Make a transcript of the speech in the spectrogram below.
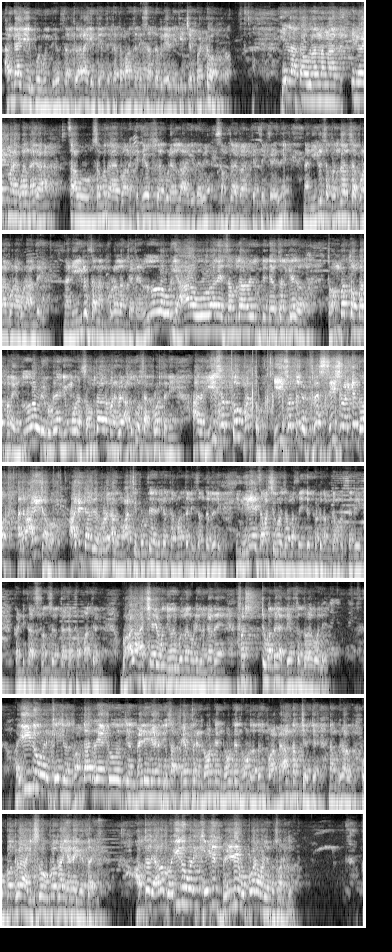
ಹಾಗಾಗಿ ಈ ಪೂರ್ ಮುಂದೆ ದೇವಸ್ಥಾನ ಟಾರ್ ಆಗೈತಿ ಅಂತಕ್ಕಂಥ ಮಾತನ್ನು ಈ ಸಂದರ್ಭದಲ್ಲಿ ಹೇಳಲಿಕ್ಕೆ ಇಚ್ಛೆ ಪಟ್ಟು ಇನ್ನು ತಾವು ನನ್ನನ್ನು ಇನ್ವೈಟ್ ಮಾಡೋಕ್ಕೆ ಬಂದಾಗ ತಾವು ಸಮುದಾಯ ಭವನಕ್ಕೆ, ದೇವಸ್ಥಾನಗಳೆಲ್ಲ ಆಗಿದ್ದಾವೆ, ಸಮುದಾಯ ಭವನಕ್ಕೆ ಅಂತ ಕೇಳಿದ್ರಿ ನಾನು ಈಗಲೂ ಸಹ ಬಂದವರು ಸಹ ಗುಣ ಗುಣ ಗುಣ ಅಂದೆ. ನಾನು ಈಗಲೂ ಸಹ ನಾನು ಕೊಡಲ್ಲ ಅಂತ ಹೇಳ್ತೇನೆ. ಎಲ್ಲ ಊರಿಗೆ, ಯಾವ ಊರೇ ಸಮುದಾಯ ದೇವಸ್ಥಾನಕ್ಕೆ ತೊಂಬತ್ತೊಂಬತ್ತು ಭಾಗ ಎಲ್ಲ ಊರಿಗೆ ಕೊಟ್ಟರೆ ನಿಮ್ಮೂರ ಸಮುದಾಯ ಮನೆಗಳು ಅದಕ್ಕೂ ಸಹ ಕೊಡ್ತೀನಿ. ಆದರೆ ಈ ಸೊತ್ತು ಮತ್ತು ಈ ಸೊತ್ತು ನೀವು ಟ್ರಸ್ಟ್ ರಿಜಿಸ್ಟರ್ ಮಾಡ್ಕೊಂಡು ಅದು ಆಡಿಟ್ ಆಗಬೇಕು. ಆಡಿಟ್ ಆಗಿದ್ರೆ ಕೂಡ ಅದು ಮಾಡಿಸಿ ಕೊಡ್ತೇನೆ ಅದಕ್ಕಂತ ಮಾತಾಡಿ ಈ ಸಂದರ್ಭದಲ್ಲಿ ಇನ್ನೇನೇ ಸಮಸ್ಯೆಗಳು ಸಮಸ್ಯೆ ಇದ್ದ ಕಂಡು ನಮ್ಮ ಗಮನಿಸ್ತದೆ ಖಂಡಿತ ಸ್ಪಂದಿಸತಕ್ಕಂಥ ಮಾತಾಡಿ. ಭಾಳ ಆಶ್ಚರ್ಯ ಒಂದು ಇವರು ಬಂದ ನೋಡಿದ್ರು ಫಸ್ಟ್ ಬಂದಾಗ ದೇವಸ್ಥಾನದೊಳಗೆ ಹೋದೆ. ಐದೂವರೆ ಕೆ ಜಿ ಒಂದು ಬಂಗಾರ ರೇಟು ಬೆಳ್ಳಿ ರೇಟು ದಿವಸ ಪೇಪರ್ ನೋಡ್ದೆ ನೋಡ್ದಂಗೆ ನೋಡೋದು, ಅದನ್ನು ಮ್ಯಾಲ ನಮ್ಮ ನಮ್ಮ ಗ್ರಹ ಉಪಗ್ರಹ, ಇಸ್ರೋ ಉಪಗ್ರಹ ಏನಾಗಿ ಇರ್ತಾ ಇತ್ತು ಅಂತಲ್ಲಿ ಯಾರೊಬ್ಬರು ಐದೂವರೆ ಕೆ ಜಿ ಬೆಳ್ಳಿ ಉಪಹಾರ ಮಾಡಿದ್ರು ಬಸವಣ್ಣಿಗೆ.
